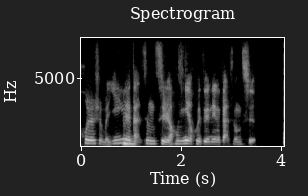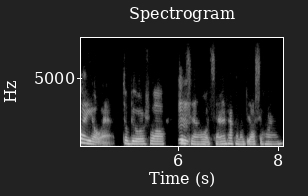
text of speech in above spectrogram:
或者什么音乐嗯感兴趣，然后你也会对那个感兴趣。会有哎，就比如说之嗯前我前任他可能比较喜欢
